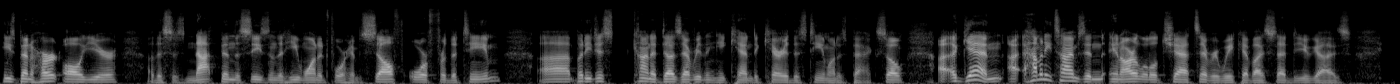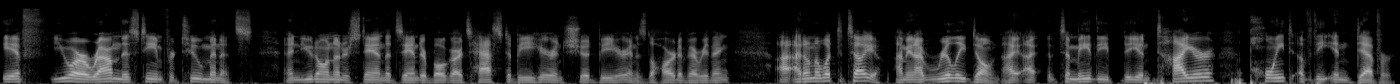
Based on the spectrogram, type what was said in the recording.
he's been hurt all year. Uh, this has not been the season that he wanted for himself or for the team, uh, but he just kind of does everything he can to carry this team on his back. So, uh, again, how many times in, in our little chats every week have I said to you guys, if you are around this team for two minutes and you don't understand that Xander Bogaerts has to be here and should be here and is the heart of everything, I, I don't know what to tell you. I mean, I really don't. I, I, to me, the the entire point of the endeavor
